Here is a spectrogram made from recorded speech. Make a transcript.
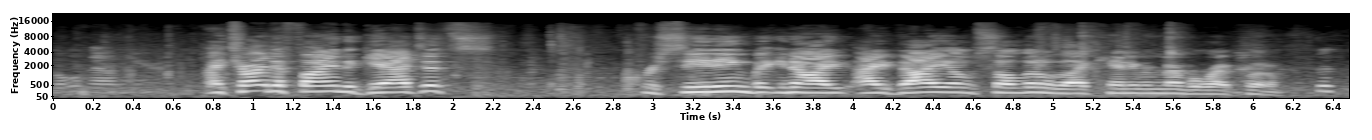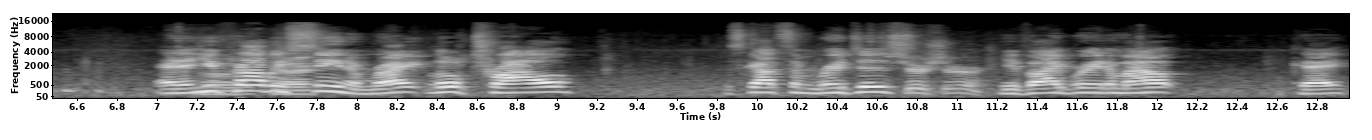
Cold down here. I tried to find the gadgets for seeding, but you know, I, I value them so little that I can't even remember where I put them. And you've probably Okay. seen them, right? Little trowel. It's got some ridges. Sure, sure. You vibrate them out. Okay,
